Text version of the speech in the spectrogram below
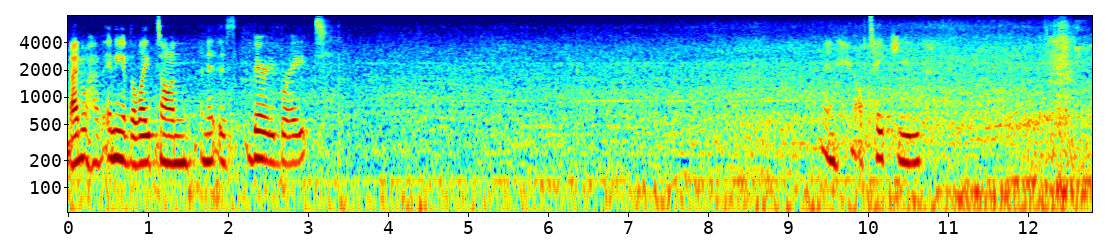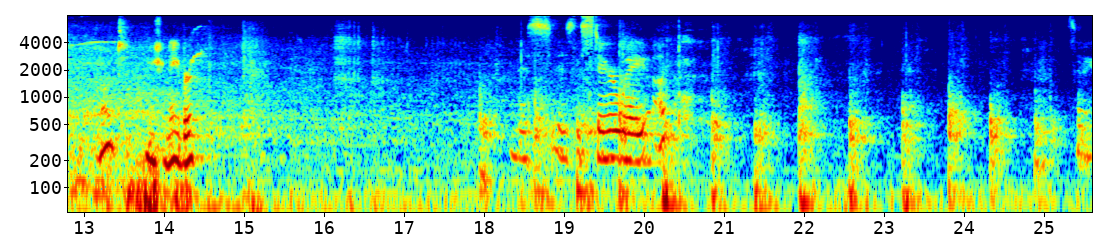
I don't have any of the lights on and it is very bright. And here, I'll take you out. Here's your neighbor. This is the stairway up. So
